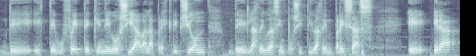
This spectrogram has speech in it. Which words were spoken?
de este bufete que negociaba la prescripción de las deudas impositivas de empresas eh, era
